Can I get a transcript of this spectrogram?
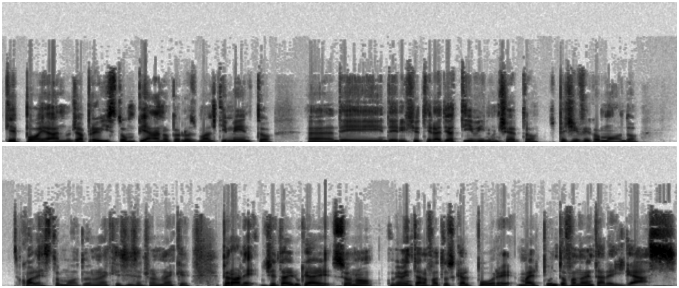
che poi hanno già previsto un piano per lo smaltimento eh, dei, dei rifiuti radioattivi in un certo specifico modo. Qual è sto modo? Non è che si cioè non è che... Però le centrali nucleari sono, ovviamente hanno fatto scalpore, ma il punto fondamentale è il gas.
